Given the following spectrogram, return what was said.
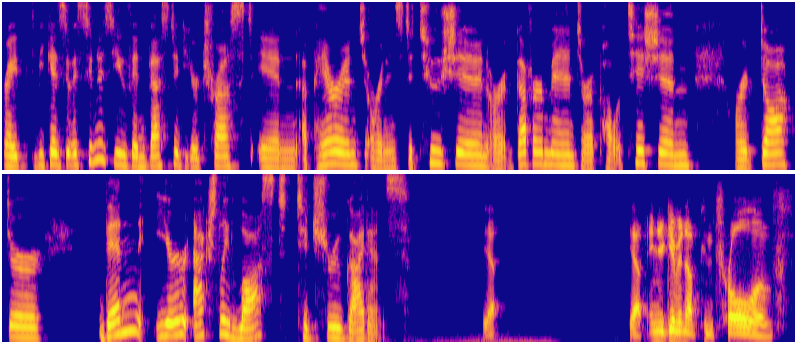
right? Because as soon as you've invested your trust in a parent or an institution or a government or a politician or a doctor, then you're actually lost to true guidance. Yeah. Yeah. And you're giving up control of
